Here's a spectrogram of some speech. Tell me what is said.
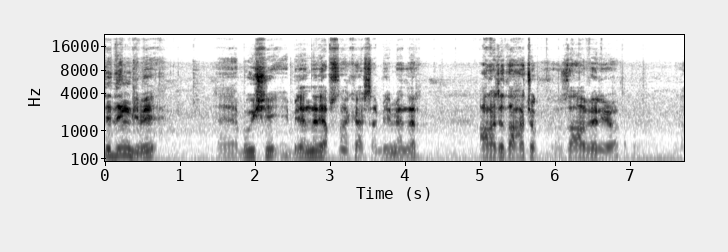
dediğim gibi e, bu işi bilenler yapsın arkadaşlar. Bilmeyenler araca daha çok zarar veriyor. Ee,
